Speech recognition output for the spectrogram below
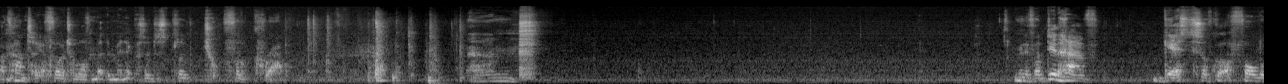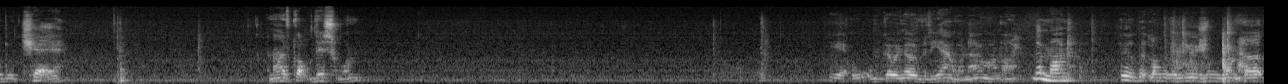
I can't take a photo of them at the minute because they're just chock full of crap. Um, I mean, if I did have guests, I've got a foldable chair. And I've got this one. Yeah, oh, I'm going over the hour now, aren't I? Never mind. A little bit longer than usual, won't hurt.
